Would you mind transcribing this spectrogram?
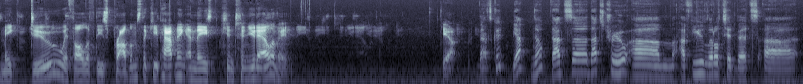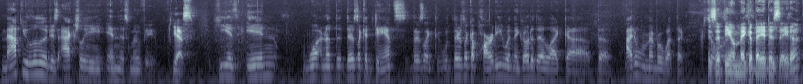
make do with all of these problems that keep happening, and they continue to elevate. Yeah. That's good. Yep. Nope. That's uh, that's true. Um, a few little tidbits. Uh, Matthew Lillard is actually in this movie. Yes. He is in one of the. There's like a dance. There's like there's like a party when they go to the like uh, the. I don't remember what the. Is it the Omega Beta Zeta?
